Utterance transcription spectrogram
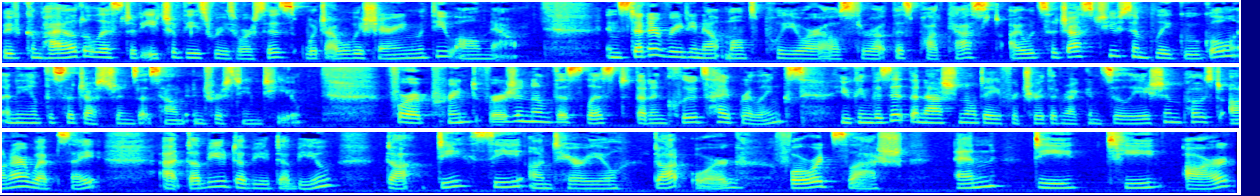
We've compiled a list of each of these resources, which I will be sharing with you all now. Instead of reading out multiple URLs throughout this podcast, I would suggest you simply Google any of the suggestions that sound interesting to you. For a print version of this list that includes hyperlinks, you can visit the National Day for Truth and Reconciliation post on our website at www.dcontario.org forward slash NDTR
